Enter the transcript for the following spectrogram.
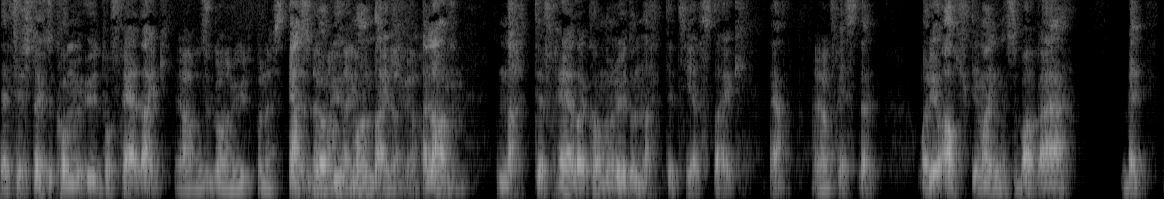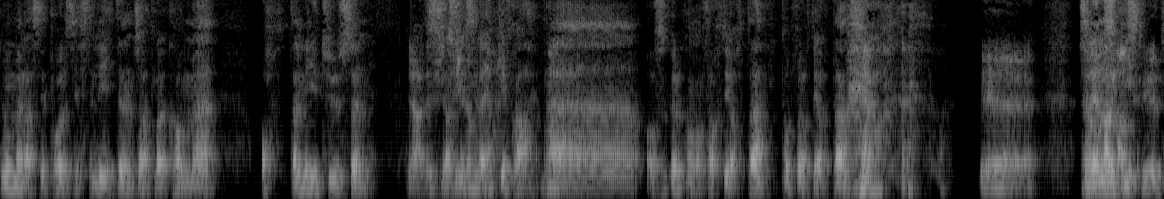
Den første økta kommer ut på fredag. Ja, men så går den ut på neste Ja, så går den ut mandag. Eller- Mm. Natt til fredag kommer det ut, og natt til tirsdag. Ja, Ja. fristen. Og det er jo alltid mange som bare venter med å melde seg på det siste liten, så at det kommer 8000-9000 ja, det er ikke tvil om det. vekk ifra. Eh, og så skal det komme 48. Topp 48. Ja. Det, Så det er vanskelig ut.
